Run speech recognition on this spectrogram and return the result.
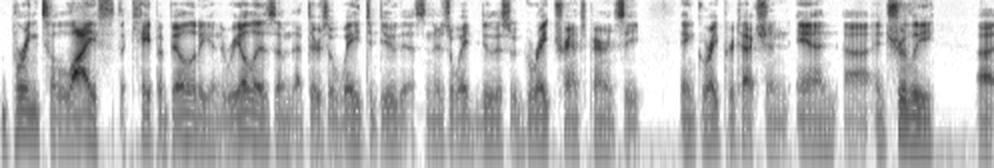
bring to life the capability and the realism that there's a way to do this, and there's a way to do this with great transparency and great protection, and uh, and truly uh,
